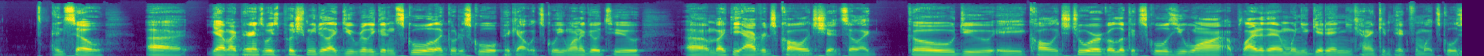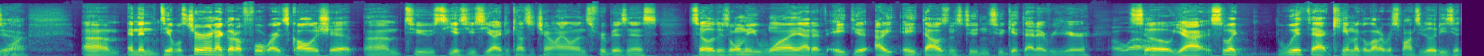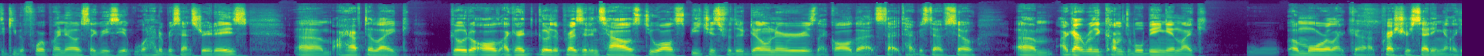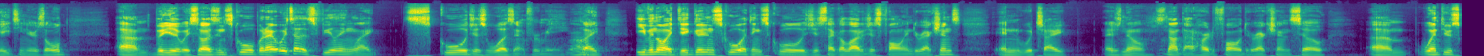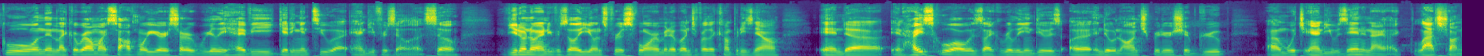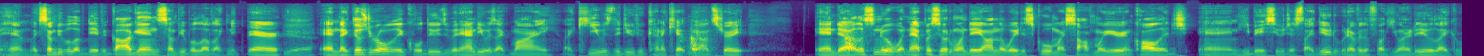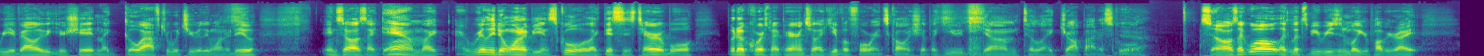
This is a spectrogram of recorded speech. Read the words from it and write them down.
And so, uh, yeah, my parents always pushed me to like do really good in school, like go to school, pick out what school you want to go to, um, like the average college shit. So like go do a college tour, go look at schools you want, apply to them. When you get in, you kind of can pick from what schools you want. Um, and then the tables turn. I got a full ride scholarship um, to CSUCI to Cal State Channel Islands for business. So there's only one out of eight eight thousand students who get that every year. Oh, wow. So yeah, so like with that came like a lot of responsibilities. You have to keep it 4.0, so like basically like 100% straight A's. Um, I have to like go to all like I go to the president's house, do all speeches for their donors, like all that type of stuff. So um, I got really comfortable being in like a more like uh, pressure setting at like 18 years old. Um, but either way, so I was in school, but I always had this feeling like school just wasn't for me. Like even though I did good in school, I think school is just like a lot of just following directions, and which I there's no it's not that hard to follow directions. So um, went through school, and then like around my sophomore year, I started really heavy getting into uh, Andy Frisella. So if you don't know Andy Frisella, he owns First Form and a bunch of other companies now. And uh, in high school, I was like really into his uh, into an entrepreneurship group, um, which Andy was in, and I like latched onto him. Like some people love David Goggins, some people love like Nick Bare, Yeah. and like those are all really cool dudes. But Andy was like my like he was the dude who kind of kept me on straight. And uh, I listened to an episode one day on the way to school, my sophomore year in college, and he basically was just like, "Dude, whatever the fuck you want to do, like reevaluate your shit and like go after what you really want to do." And so I was like, "Damn, like I really don't want to be in school. Like this is terrible." But of course, my parents are like, "You have a full ride scholarship. Like you would be dumb to like drop out of school." Yeah. So I was like, "Well, like let's be reasonable. You're probably right."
